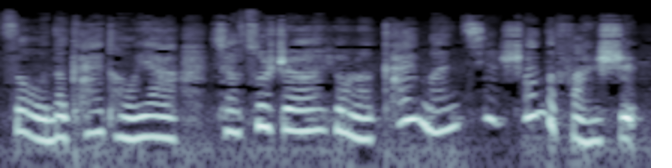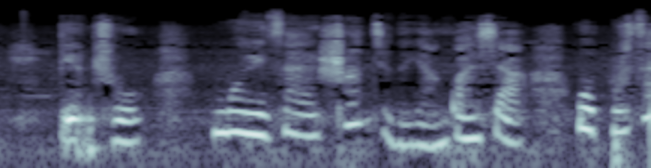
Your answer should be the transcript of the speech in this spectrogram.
作文的开头呀，小作者用了开门见山的方式，点出。沐浴在双减的阳光下，我不再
